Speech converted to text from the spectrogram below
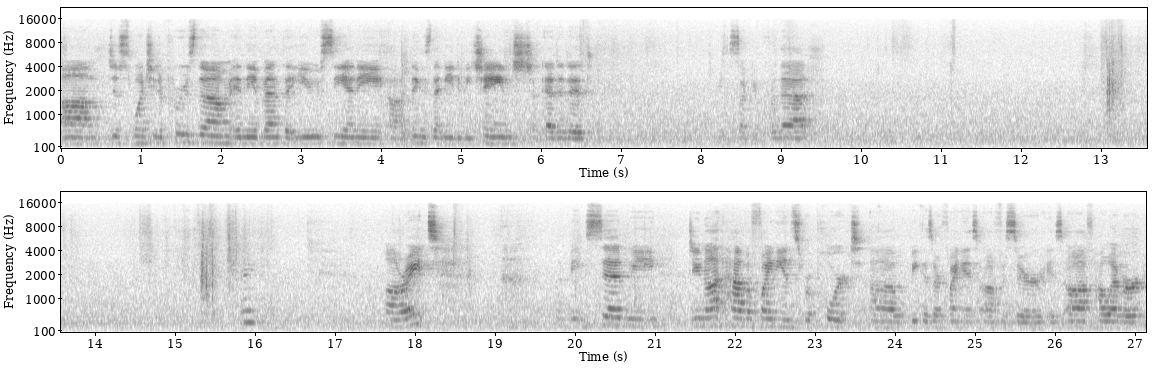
Um, Just want you to peruse them in the event that you see any uh, things that need to be changed, edited. Give me a second for that. Okay. All right. That being said, we do not have a finance report uh, because our finance officer is off. However,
